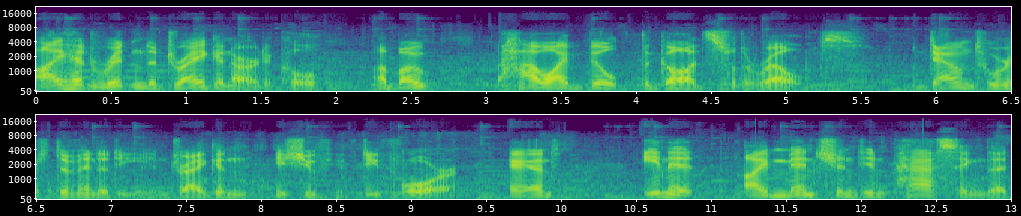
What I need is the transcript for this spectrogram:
I had written a dragon article about how I built the gods for the realms, down to Earth Divinity in Dragon issue 54. And in it, I mentioned in passing that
